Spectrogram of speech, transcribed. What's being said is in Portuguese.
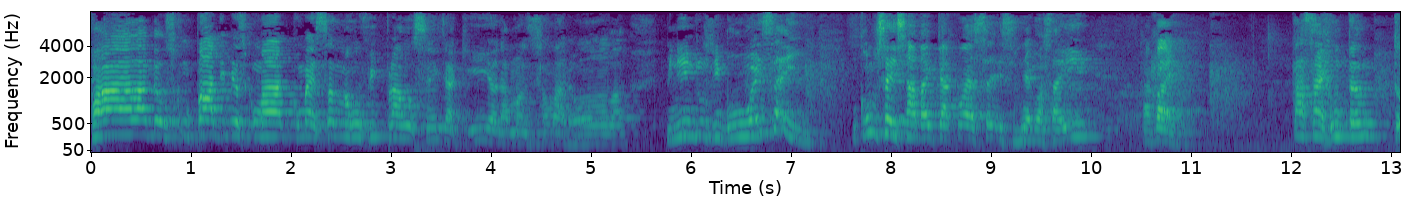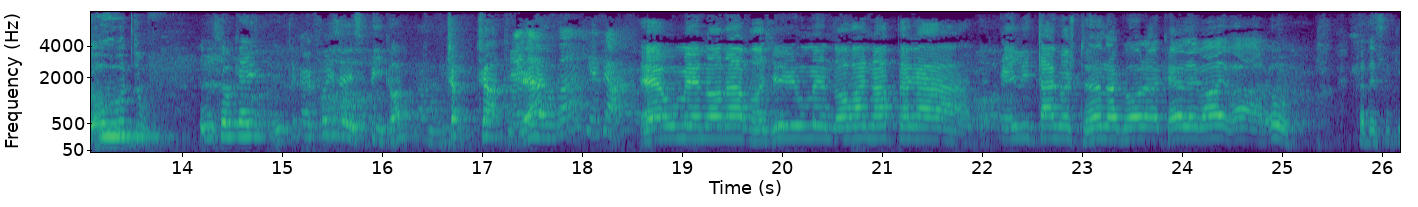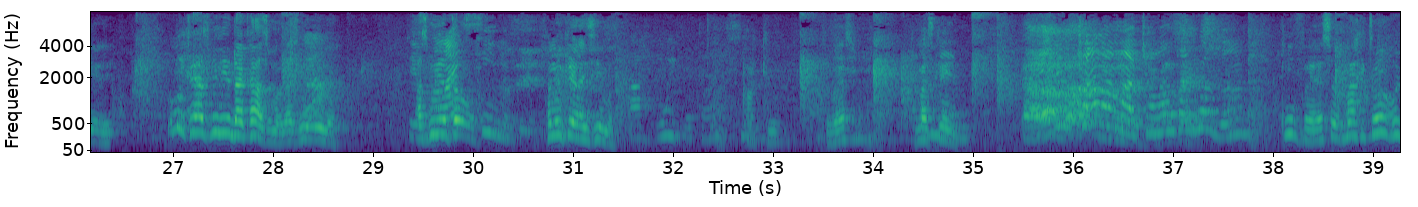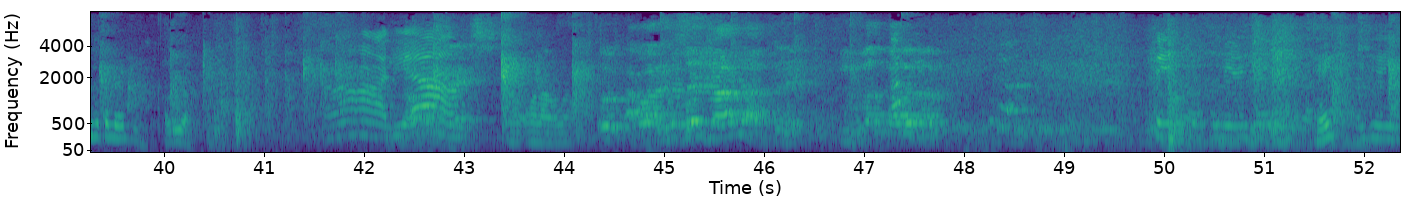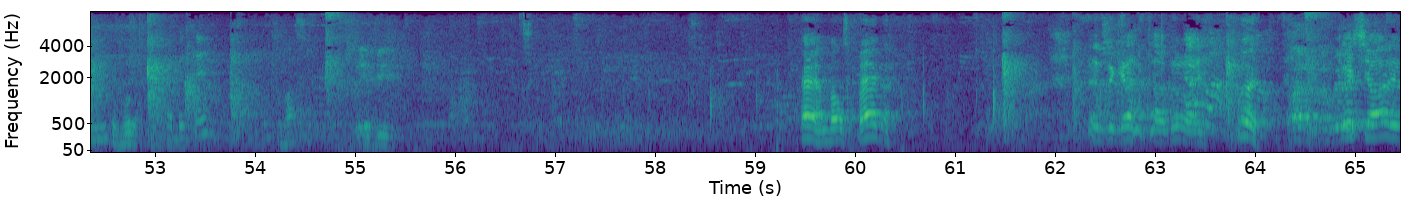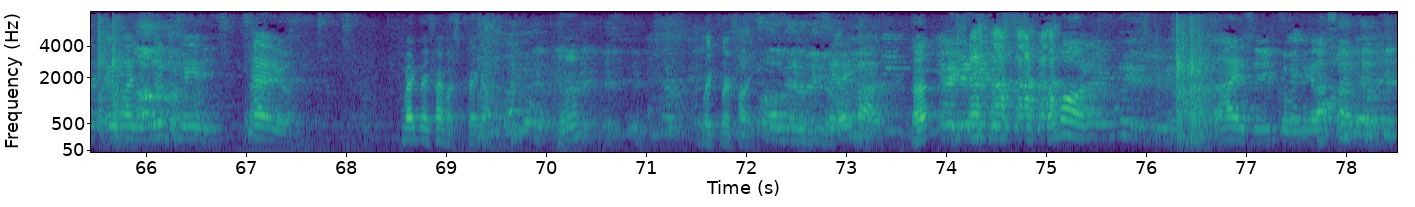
Fala, meus compadres e minhas comadres, começando mais um vídeo pra vocês aqui, ó, da Mansão Maromba. Menino do Zimbu, é isso aí. E como vocês sabem aí, tá com essa, esse negócio aí, papai, tá se juntando tudo. Eu não sei o que é, eita, o que foi isso aí, pico, ó. Tchau, tchau, É é, é o menor na voz e o menor vai na pegada. Ele tá gostando agora, quer levar, levar. Ô, cadê sem querer? Vamos criar as meninas da casa, mano, as meninas. Tem As minhas lá tão- em cima. Fazendo o que lá em cima? A ruiva tá lá em cima. Aqui. Conversa? Mas quem? Olha o Tchalão lá, o Tchalão tá jogando. Conversa. Marca tem uma ruiva também, pô. Ali, ó. Ah, ali é a... Ó, Olha lá, olha lá. Agora você já, já. Tem aqui, também a Angelina. Quem? A Angelina. Eu vou lá. Você? Nossa. É, não os pega. É engraçado, velho. Oi, Eu choro, eu imagino tanto memes. Sério. como é que nós faz pra se pegar? Hã? Como é que nós faz? Lá embaixo. Hã? Vambora. Ai, esse vídeo ficou muito engraçado.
